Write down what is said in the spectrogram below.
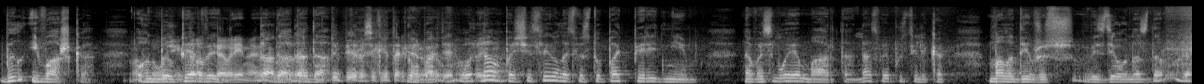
был Ивашка. Ну, Он был первый. время, Да, да, да, да, да. Ты первый секретарь Первый. Компартии. Вот уже нам посчастливилось выступать перед ним на 8 марта. Нас выпустили как молодым же ж везде у нас дорога.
